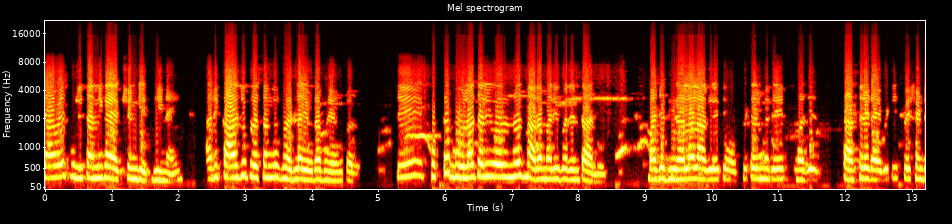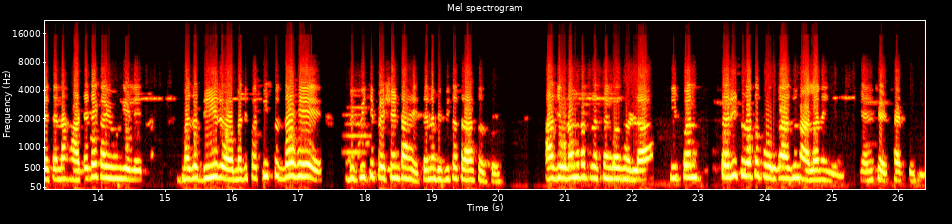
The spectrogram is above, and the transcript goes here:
त्यावेळेस पोलिसांनी काही ऍक्शन घेतली नाही. आणि काल जो प्रसंग घडला एवढा भयंकर ते फक्त बोलाचालीवरूनच मारामारीपर्यंत आले. माझ्या धीराला लागले ते हॉस्पिटलमध्ये माझे सासरे डायबिटीस पेशंट आहे त्यांना हार्ट अटॅक येऊन गेले. माझा धीर माझे पती सुद्धा हे बीपीचे पेशंट आहेत त्यांना बीपीचा त्रास होतो. आज एवढा मोठा प्रसंग घडला की पण तरी सुद्धा तो पोरगा अजून आला नाहीये. त्याने छेडछाड केली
